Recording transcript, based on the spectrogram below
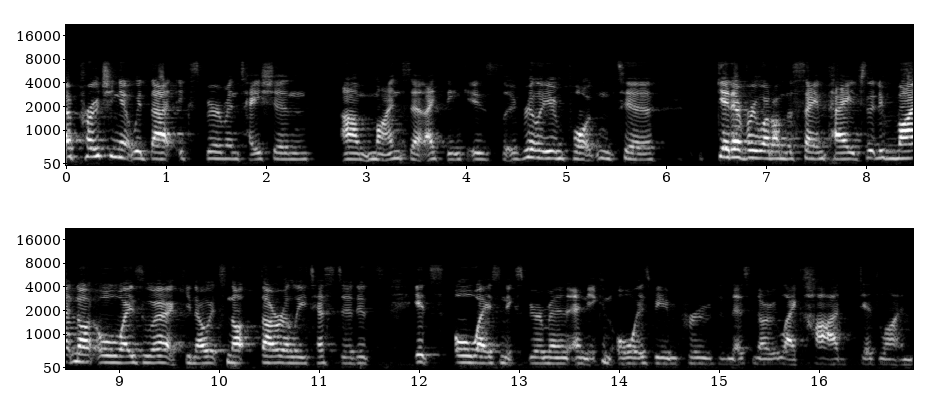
approaching it with that experimentation um, mindset i think is really important to get everyone on the same page that it might not always work you know it's not thoroughly tested it's it's always an experiment and it can always be improved and there's no like hard deadline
